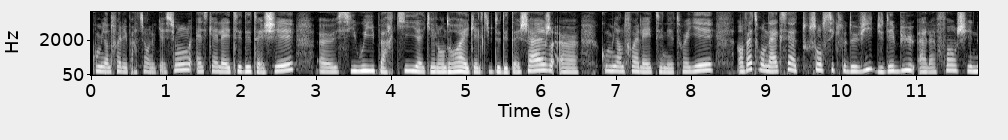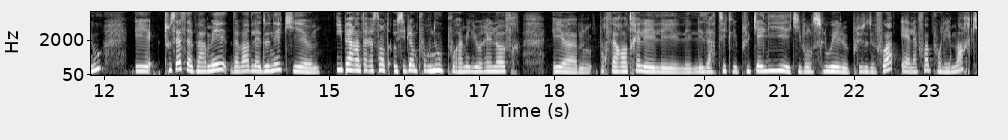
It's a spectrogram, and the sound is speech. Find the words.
combien de fois elle est partie en location, est-ce qu'elle a été détachée, euh, si oui, par qui, à quel endroit et quel type de détachage, combien de fois elle a été nettoyée. En fait, on a accès à tout son cycle de vie, du début à la fin chez nous. Et tout ça, ça permet d'avoir de la donnée qui est hyper intéressante, aussi bien pour nous, pour améliorer l'offre et pour faire rentrer les, les, articles les plus qualis et qui vont se louer le plus de fois, et à la fois pour les marques.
